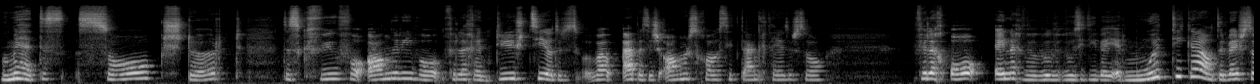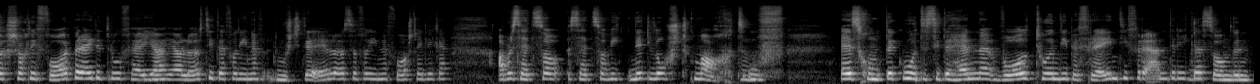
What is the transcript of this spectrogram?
Und mir hat das so gestört, das Gefühl von anderen, die vielleicht enttäuscht sind, oder weil, eben, es ist anders gekommen, als sie gedacht haben oder so, vielleicht auch eigentlich, weil, weil sie dich ermutigen oder weißt, sich schon ein bisschen vorbereiten darauf, hey, ja, ja, löse dich von deinen, du musst dich eh lösen von deinen Vorstellungen. Aber es hat so, es hat so wie nicht Lust gemacht mhm. auf, es kommt dann gut, es sind dann wohltuende, befreiende Veränderungen, mhm. sondern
